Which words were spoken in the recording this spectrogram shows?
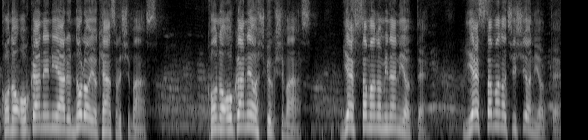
このお金にある呪いをキャンセルします。このお金を祝福します。イエス様の皆によって、イエス様の血潮によって、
